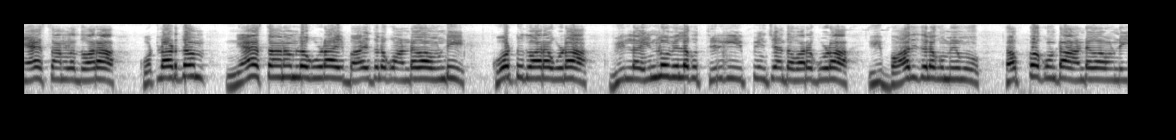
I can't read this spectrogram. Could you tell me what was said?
న్యాయస్థానాల ద్వారా కొట్లాడతాం. న్యాయస్థానంలో కూడా ఈ బాధితులకు అండగా ఉండి కోర్టు ద్వారా కూడా వీళ్ళ ఇండ్లు వీళ్ళకు తిరిగి ఇప్పించేంత వరకు కూడా ఈ బాధితులకు మేము తప్పకుండా అండగా ఉండి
